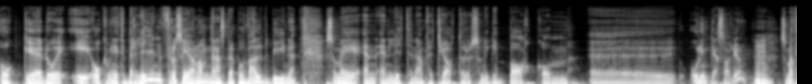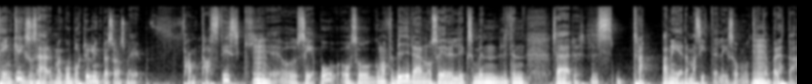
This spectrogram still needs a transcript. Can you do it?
Och eh, då är, åker vi ner till Berlin för att se honom, där han spelar på Waldbühne. Som är en, en liten amfiteater som ligger bakom eh, Olympiastadion. Mm. Så man tänker liksom så här, man går bort till Olympiastadion som är fantastisk Mm. eh, att se på. Och så går man förbi den och så är det liksom en liten så här, trappa ner där man sitter liksom och tittar Mm. på detta.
